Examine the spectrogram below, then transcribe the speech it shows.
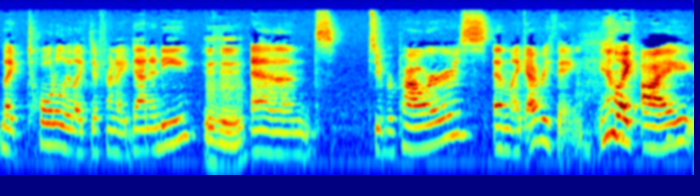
Like totally like different identity Mhm. and superpowers and like everything. like I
